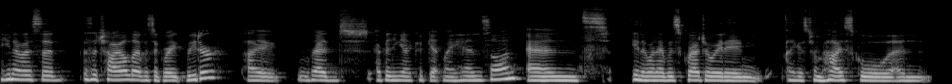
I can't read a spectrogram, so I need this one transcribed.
you know, as a as a child, I was a great reader. I read everything I could get my hands on. And, you know, when I was graduating, I guess from high school and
